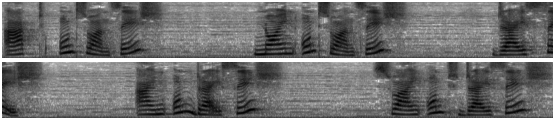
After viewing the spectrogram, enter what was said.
achtundzwanzig, neunundzwanzig, dreißig, einunddreißig, zweiunddreißig,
